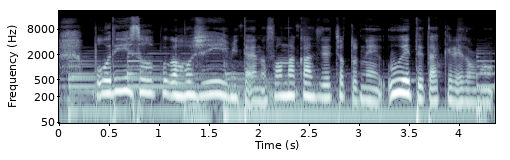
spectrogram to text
ボディーソープが欲しいみたいなそんな感じでちょっとね飢えてたけれども。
